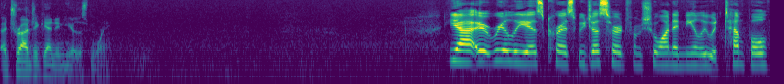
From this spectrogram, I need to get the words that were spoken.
a tragic ending here this morning. Yeah, it really is, Chris. We just heard from Shawana Neely with Temple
